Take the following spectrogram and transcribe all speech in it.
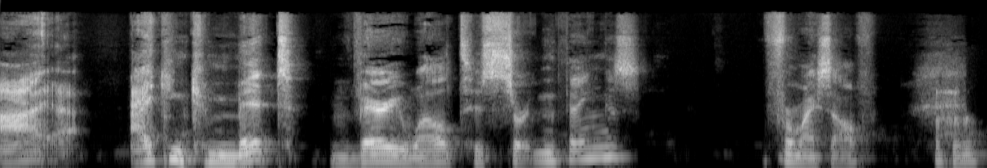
I I can commit very well to certain things for myself. Mm-hmm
